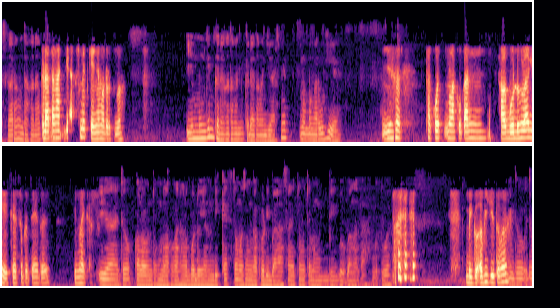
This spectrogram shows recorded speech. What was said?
Sekarang entah kenapa kedatangan J.R. Smith kayaknya menurut gue Iya mungkin kedatangan kedatangan J.R. Smith mempengaruhi ya. iya takut melakukan hal bodoh lagi kayak seperti itu tim Lakers Iya itu kalau untuk melakukan hal bodoh yang di cave tuh langsung nggak perlu dibahas lah itu emang bego banget lah buat gua. bego abis itu mah itu itu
